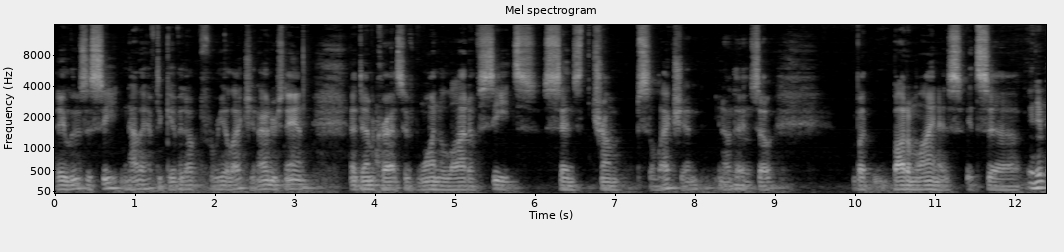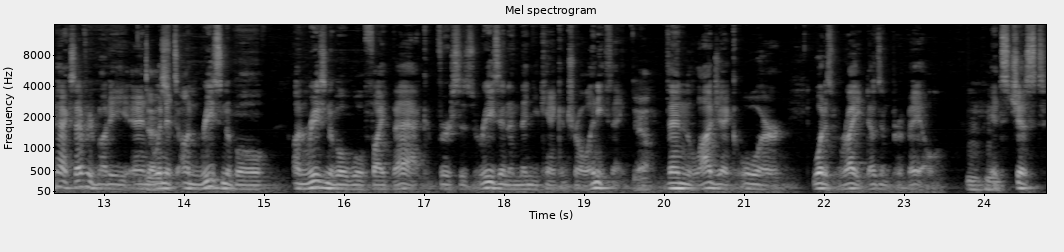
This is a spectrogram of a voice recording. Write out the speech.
they lose a seat, now they have to give it up for reelection. I understand that Democrats have won a lot of seats since Trump's election. You know, they, Mhm. so. But bottom line is, it's uh, it impacts everybody and when it's unreasonable unreasonable will fight back versus reason and then you can't control anything yeah, then logic or what is right doesn't prevail mhm. It's just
